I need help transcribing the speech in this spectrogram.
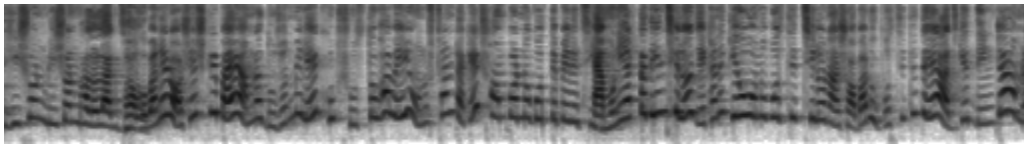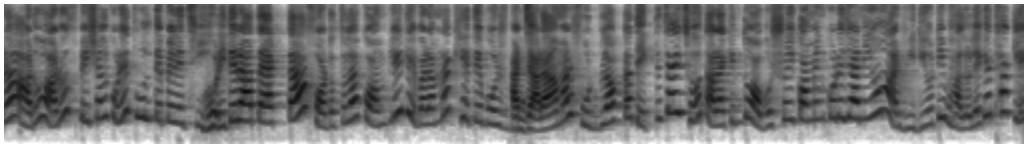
ভীষণ ভীষণ ভালো লাগছে ভগবানের অশেষ কৃপায় আমরা দুজন মিলে খুব সুস্থভাবেই অনুষ্ঠানটাকে সম্পন্ন করতে পেরেছি। এমনই একটা দিন ছিল যেখানে কেউ অনুপস্থিত ছিল না। সবার উপস্থিতিতে আজকের দিনটা আমরা আরও আরও স্পেশাল করে তুলতে পেরেছি। ঘড়িতে রাত একটা ফটো তোলা কমপ্লিট এবার আমরা খেতে বসবো। আর যারা আমার ফুড ব্লগটা দেখতে চাইছো তারা কিন্তু অবশ্যই কমেন্ট করে জানিও। আর ভিডিওটি ভালো লেগে থাকলে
